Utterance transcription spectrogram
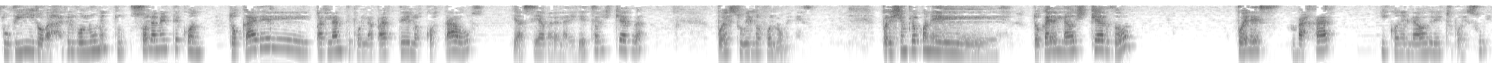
subir o bajar el volumen, tú solamente con tocar el parlante por la parte de los costados, ya sea para la derecha o la izquierda, puedes subir los volúmenes. Por ejemplo, con el tocar el lado izquierdo, puedes bajar y con el lado derecho puedes subir.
